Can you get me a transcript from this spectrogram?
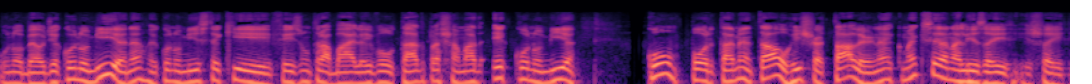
o Nobel de Economia, né? O economista que fez um trabalho aí voltado para a chamada economia comportamental, Richard Thaler, né? Como é que você analisa aí, isso aí?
